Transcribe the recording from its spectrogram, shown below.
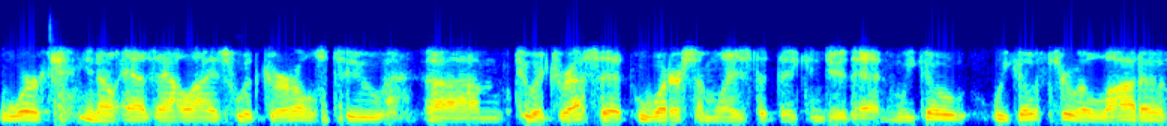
work you know as allies with girls to um, to address it what are some ways that they can do that? And we go we go through a lot of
